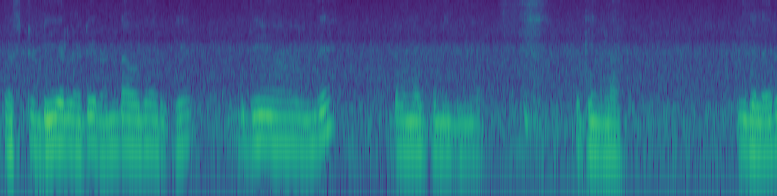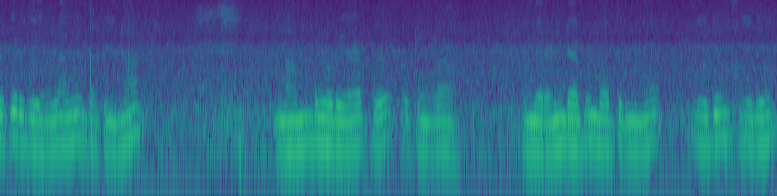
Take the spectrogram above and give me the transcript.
ஃபஸ்ட்டு டியர் இல்லாட்டி ரெண்டாவதாக இருக்குது இதையும் வந்து டவுன்லோட் பண்ணிக்கோங்க ஓகேங்களா? இதில் இருக்கிறது எல்லாமே பார்த்திங்கன்னா நம்மளுடைய ஆப்பு ஓகேங்களா? இந்த ரெண்டு ஆப்பும் பார்த்துக்கோங்க இதுவும் இதுவும்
